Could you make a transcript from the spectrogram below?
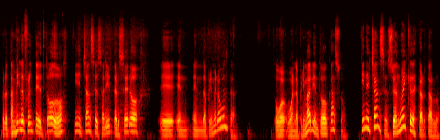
pero también el Frente de Todos tiene chance de salir tercero eh, en, la primera vuelta, o, o en la primaria en todo caso. Tiene chance, o sea, no hay que descartarlo.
